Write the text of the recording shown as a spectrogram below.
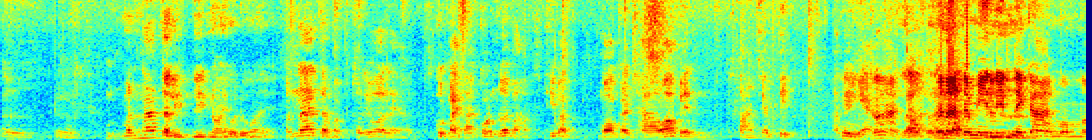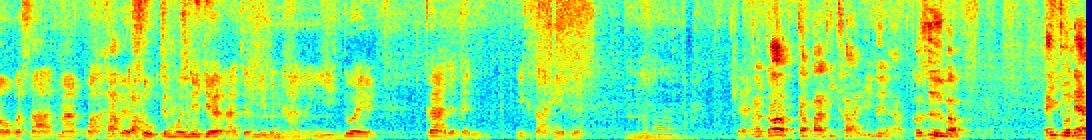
เออเออมันน่าจะลิตรลิตรน้อยกว่าด้วย มันน่าจะแบบเขาเรียกว่าอะไรอะกฎหมายสากลด้วยป่ะครับ ที่แบบมองกัญชาว่าเป็นสารเสพติด อะไรอย่างเงี้เงี้ยยก็อาจจะเราก็มันอาจจะมีอืมฤทธิ์ในการมอมเมาประสาทมากกว่ามากกว่า ถ้าเกิดสูบจำนวนเยอะๆอาจจะมีปัญหาอย่างนี้ด้วย ก็อาจจะเป็นอีกสาเหตุหนึ่งอืมอืมแล้วก็กลับมาที่ขายนิดนึงครับ ก็คือแบบไอ้ตัวเนี้ย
